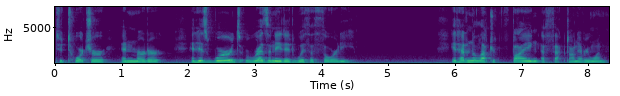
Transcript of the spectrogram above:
to torture and murder, and his words resonated with authority. It had an electrifying effect on everyone.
